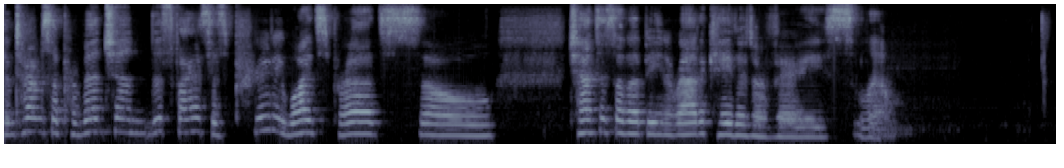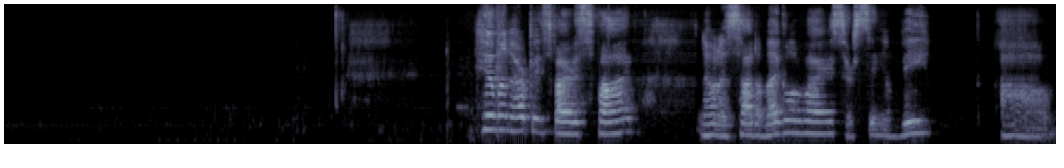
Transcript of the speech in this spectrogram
In terms of prevention, this virus is pretty widespread, so chances of it being eradicated are very slim. Human herpes virus 5, known as cytomegalovirus or CMV. Um,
